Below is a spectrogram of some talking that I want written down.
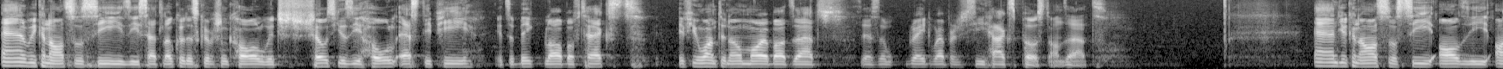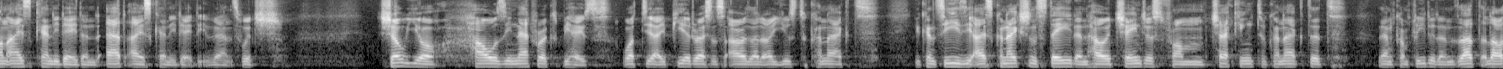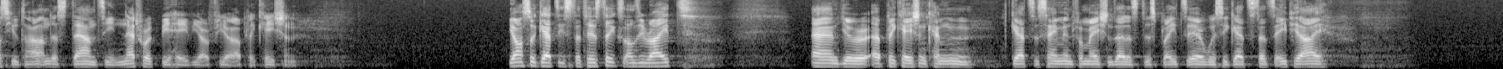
And we can also see the set local description call, which shows you the whole SDP. It's a big blob of text. If you want to know more about that, there's a great WebRTC hacks post on that. And you can also see all the on-ice candidate and add-ice candidate events, which show you how the network behaves, what the IP addresses are that are used to connect. You can see the ICE connection state and how it changes from checking to connected then completed, and that allows you to understand the network behavior of your application. You also get the statistics on the right, and your application can get the same information that is displayed there with the GetStats API.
